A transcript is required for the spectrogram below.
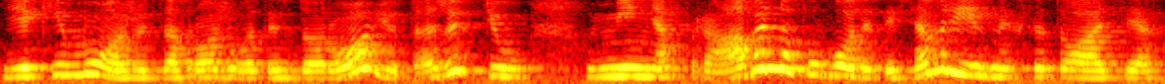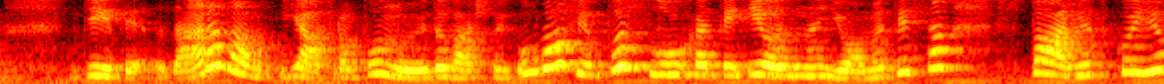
які можуть загрожувати здоров'ю та життю, вміння правильно поводитися в різних ситуаціях. Діти, зараз вам я пропоную до вашої уваги послухати і ознайомитися з пам'яткою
